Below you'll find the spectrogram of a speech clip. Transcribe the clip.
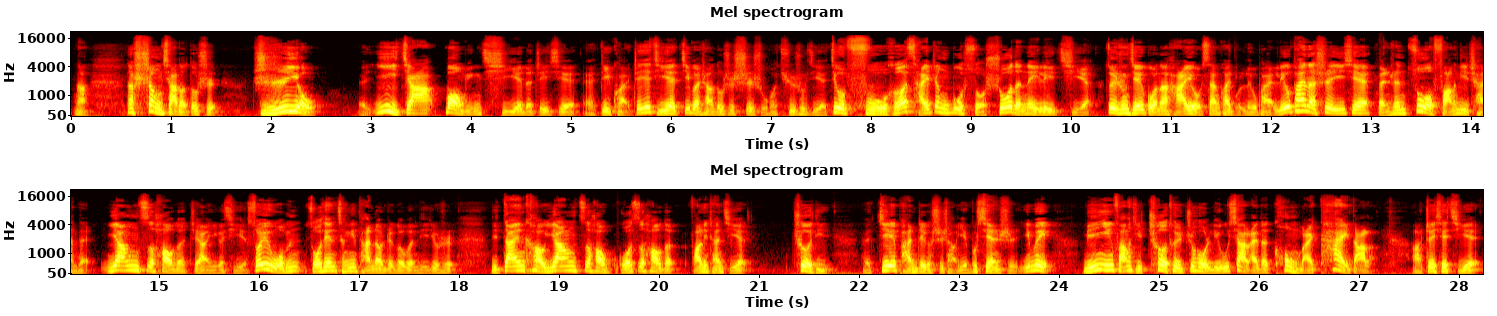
那那剩下的都是只有。一家报名企业的这些呃地块，这些企业基本上都是市属和区属企业，就符合财政部所说的那类企业。最终结果呢，还有三块流拍，流拍呢是一些本身做房地产的央字号的这样一个企业。所以我们昨天曾经谈到这个问题，就是你单靠央字号、国字号的房地产企业彻底呃接盘这个市场也不现实，因为民营房企撤退之后留下来的空白太大了啊，这些企业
